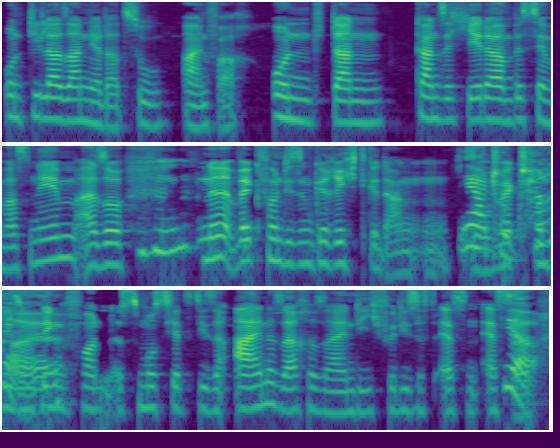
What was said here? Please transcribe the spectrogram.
und die Lasagne dazu einfach?“ Und dann kann sich jeder 'n bisschen was nehmen. Also, Mhm. ne, weg von diesem Gericht-Gedanken. Ja, So, weg von diesem Ding total. von: „Es muss jetzt diese eine Sache sein, die ich für dieses Essen esse.“ Ja.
